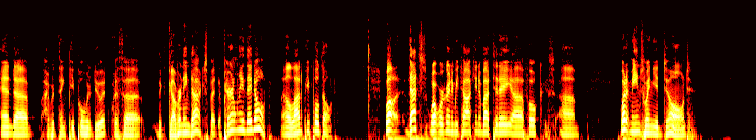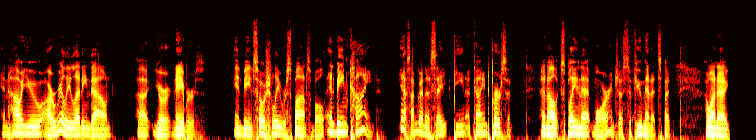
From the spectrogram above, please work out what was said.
And uh, I would think people would do it with uh, the governing ducks, but apparently they don't. A lot of people don't. Well, that's what we're going to be talking about today, uh, folks. Um, what it means when you don't, and how you are really letting down uh, your neighbors in being socially responsible and being kind. Yes, I'm going to say being a kind person. And I'll explain that more in just a few minutes. But I want to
